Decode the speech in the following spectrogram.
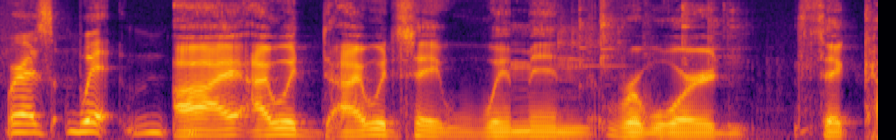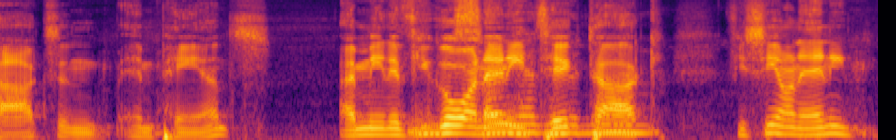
Whereas with I I would I would say women reward thick cocks and, and pants. I mean, if you go mm, on So he any TikTok, if you see on any,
